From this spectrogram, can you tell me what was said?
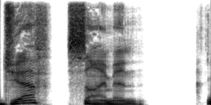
Jeff Simon.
